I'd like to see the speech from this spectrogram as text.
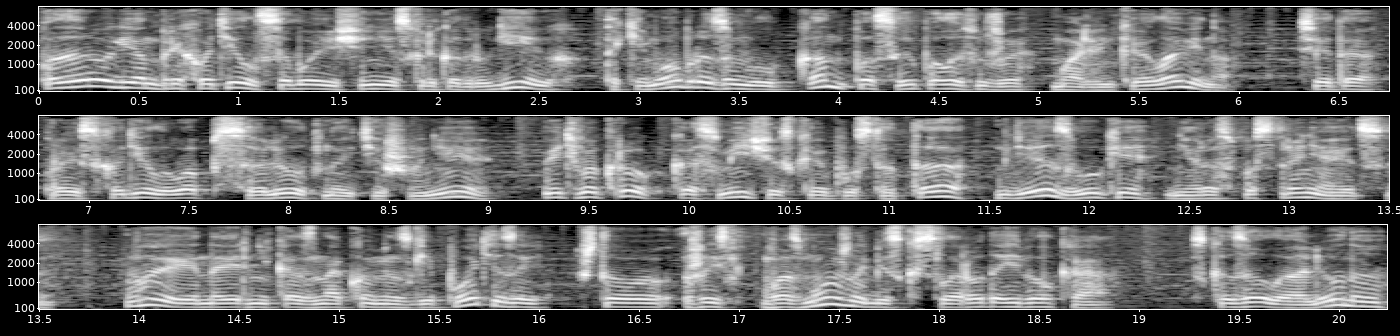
По дороге он прихватил с собой еще несколько других. Таким образом, вулкан посыпалась уже маленькая лавина. Все это происходило в абсолютной тишине, ведь вокруг космическая пустота, где звуки не распространяются. Вы наверняка знакомы с гипотезой, что жизнь возможна без кислорода и белка сказала Алена,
